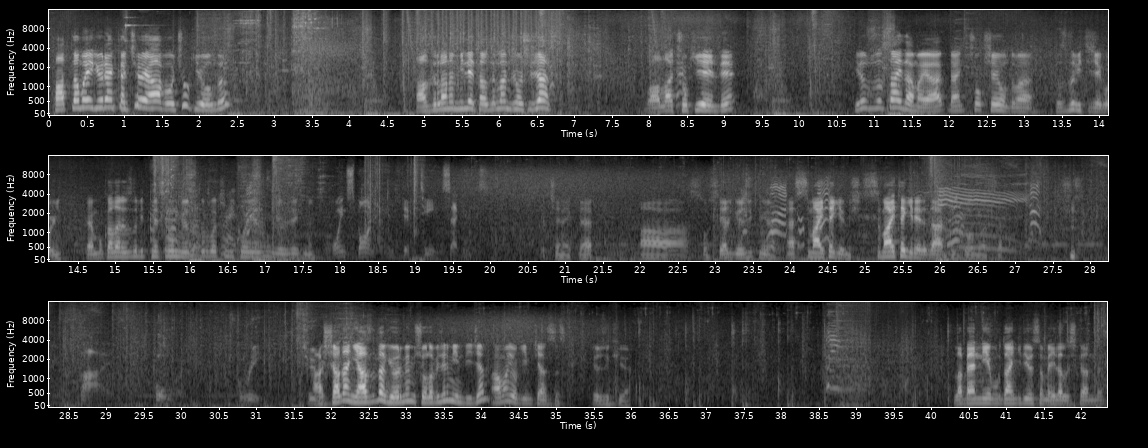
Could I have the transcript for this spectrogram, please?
Patlamayı gören kaçıyor ya abi o çok iyi oldu. Hazırlanın millet hazırlan coşacağız. Vallahi çok iyi elde. Biraz uzasaydı ama ya. Ben çok şey oldum ha. Hızlı bitecek oyun. Ben bu kadar hızlı bitmesini ummuyordum. Dur bakayım Niko'yu yazayım görecek mi? Point spawning in 15 seconds. Seçenekler. Aa, sosyal gözükmüyor. Ha, Smite'e girmiş. Smite'e gireriz abi bizde olmazsa. Aşağıdan yazdı da görmemiş olabilir miyim diyeceğim ama yok imkansız. Gözüküyor. La ben niye buradan gidiyorsam el alışkanlığı.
